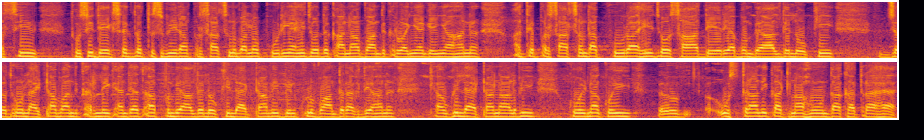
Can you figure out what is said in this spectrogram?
ਅਸੀਂ, ਤੁਸੀਂ ਦੇਖ ਸਕਦੇ ਹੋ ਤਸਵੀਰਾਂ ਪ੍ਰਸ਼ਾਸਨ ਵੱਲੋਂ ਪੂਰੀਆਂ ਹੀ ਜੋ ਦੁਕਾਨਾਂ ਬੰਦ ਕਰਵਾਈਆਂ ਗਈਆਂ ਹਨ ਅਤੇ ਪ੍ਰਸ਼ਾਸਨ ਦਾ ਪੂਰਾ ਹੀ ਜੋ ਸਾਥ ਦੇ ਰਿਹਾ ਬੰਬਿਆਲ ਦੇ ਲੋਕੀ। ਜਦੋਂ ਲਾਈਟਾਂ ਬੰਦ ਕਰਨ ਲਈ ਕਹਿੰਦੇ ਆ ਤਾਂ ਬੰਬਿਆਲ ਦੇ ਲੋਕੀ ਲਾਈਟਾਂ ਵੀ ਬਿਲਕੁਲ ਬੰਦ ਰੱਖਦੇ ਹਨ ਕਿਉਂਕਿ ਲਾਈਟਾਂ ਨਾਲ ਵੀ ਕੋਈ ਨਾ ਕੋਈ ਉਸ ਤਰ੍ਹਾਂ ਦੀ ਘਟਨਾ ਹੋਣ ਦਾ ਖਤਰਾ ਹੈ।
